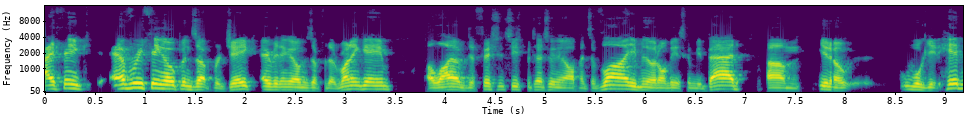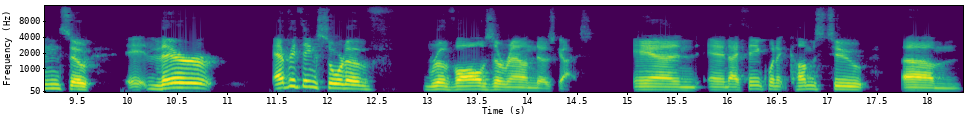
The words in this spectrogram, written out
I think everything opens up for Jake. Everything opens up for the running game. A lot of deficiencies potentially in the offensive line, even though I don't think it's going to be bad. Um, you know, will get hidden. So eh, there, everything sort of revolves around those guys. And and I think when it comes to um,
